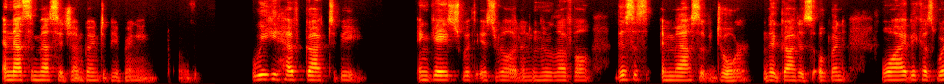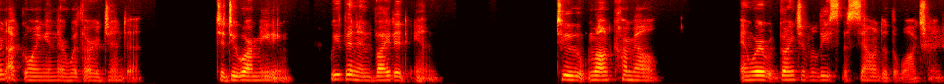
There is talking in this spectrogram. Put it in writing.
And that's the message I'm going to be bringing. We have got to be engaged with Israel at a new level. This is a massive door that God has opened. Why? Because we're not going in there with our agenda to do our meeting. We've been invited in to Mount Carmel, and we're going to release the sound of the watchman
